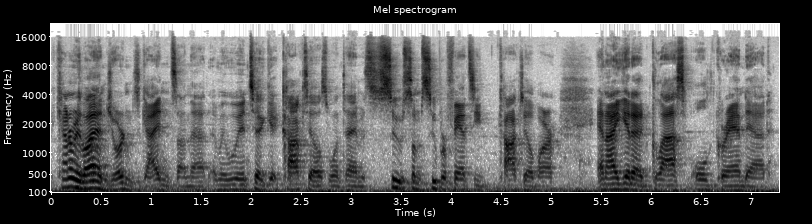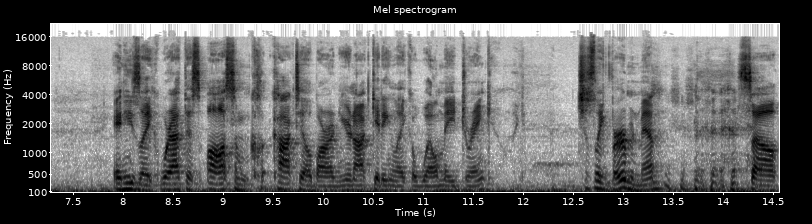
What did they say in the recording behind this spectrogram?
I kind of rely on Jordan's guidance on that. I mean, we went to get cocktails one time. It's some super fancy cocktail bar, and I get a glass of Old Grandad, and he's like, we're at this awesome co- cocktail bar, and you're not getting like a well-made drink. Like, just like bourbon, man. so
